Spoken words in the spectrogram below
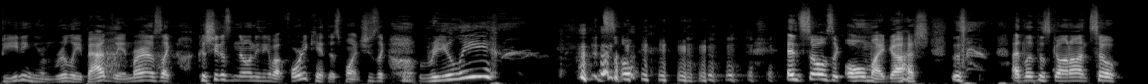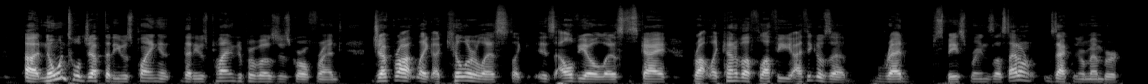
beating him really badly. And Mariana's like, because she doesn't know anything about 40k at this point. She's like, oh, really? and so, and so I was like, oh my gosh, I'd let this go on. So uh, no one told Jeff that he was playing that he was planning to propose to his girlfriend. Jeff brought like a killer list, like his LVO list. This guy brought like kind of a fluffy, I think it was a red Space Marines list. I don't exactly remember.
